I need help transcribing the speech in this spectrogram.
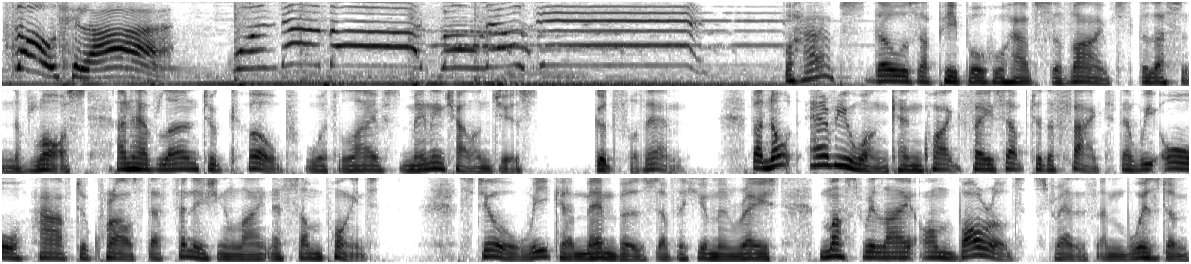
造起来！滚蛋吧，肿瘤君！ Perhaps those are people who have survived the lesson of loss and have learned to cope with life's many challenges. Good for them. But not everyone can quite face up to the fact that we all have to cross that finishing line at some point. Still weaker members of the human race must rely on borrowed strength and wisdom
